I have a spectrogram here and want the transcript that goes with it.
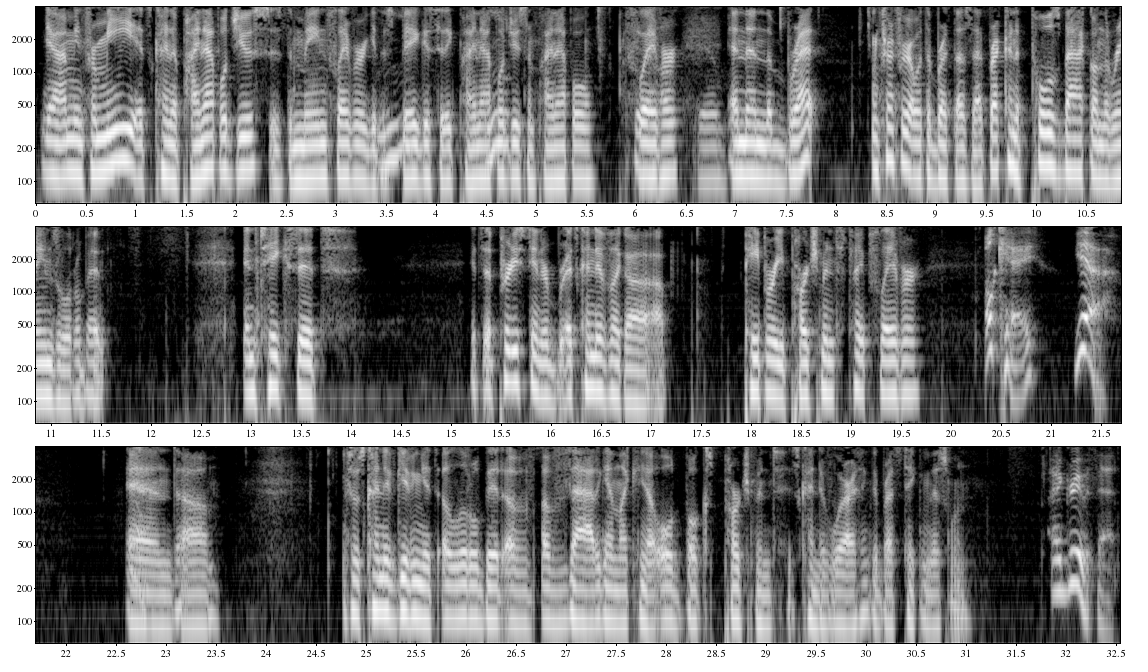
Yeah, I mean, for me, it's kind of pineapple juice is the main flavor. You get this big acidic pineapple juice and pineapple flavor, Yeah. and then the Brett. I'm trying to figure out what the Brett does. That Brett kind of pulls back on the reins a little bit, and takes it. It's a pretty standard. It's kind of like a, a papery parchment type flavor, Okay. Yeah. and um, so it's kind of giving it a little bit of of that again, like you know, old books parchment is kind of where I think the Brett's taking this one. I agree with that.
